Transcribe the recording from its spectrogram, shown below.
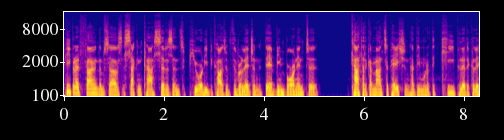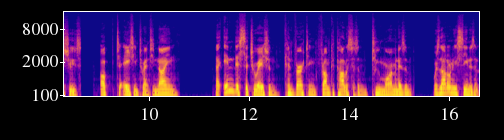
People had found themselves second class citizens purely because of the religion they had been born into. Catholic emancipation had been one of the key political issues up to 1829. Now, in this situation, converting from Catholicism to Mormonism was not only seen as an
